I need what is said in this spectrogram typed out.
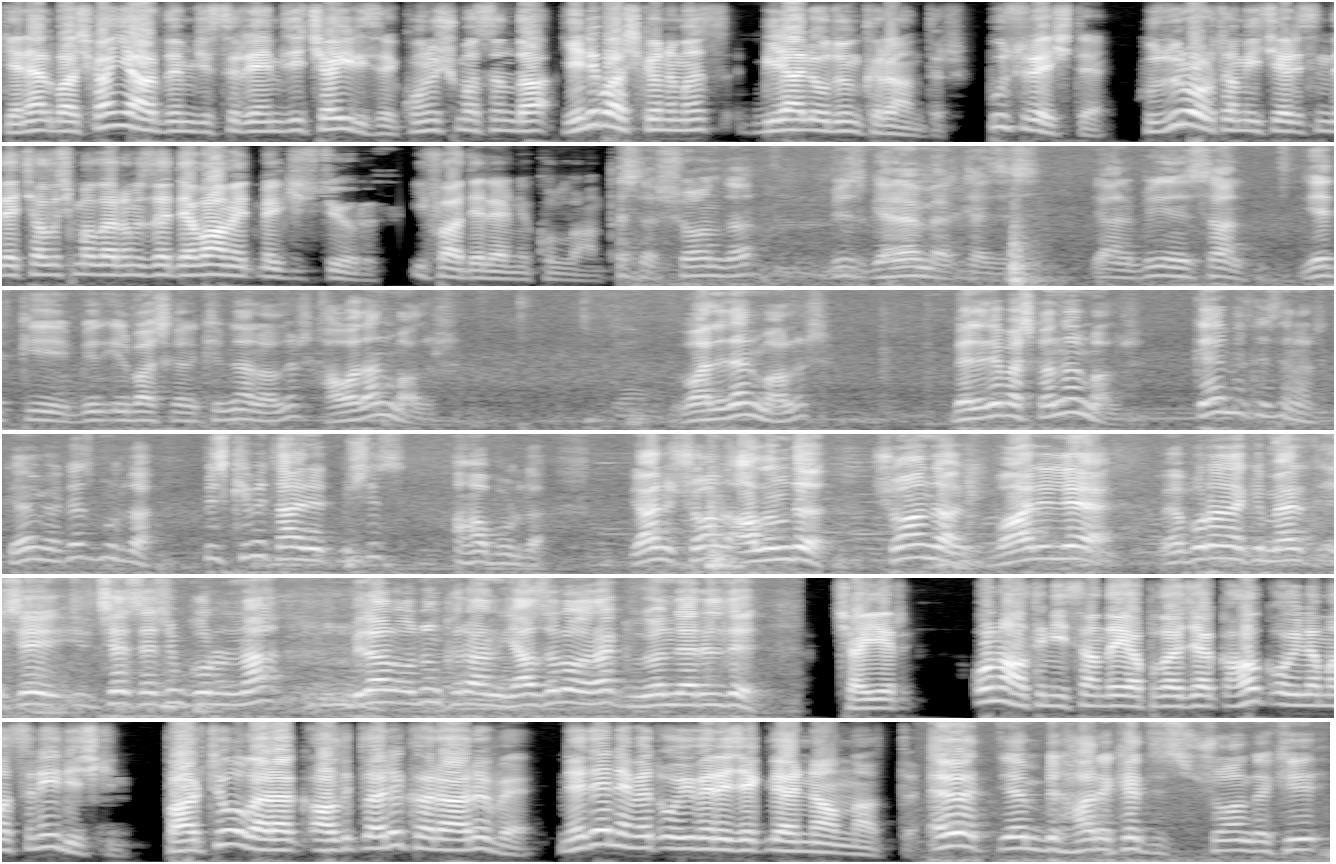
Genel Başkan Yardımcısı Remzi Çayır ise konuşmasında yeni başkanımız Bilal Odunkıran'dır. Bu süreçte huzur ortamı içerisinde çalışmalarımıza devam etmek istiyoruz ifadelerini kullandı. Arkadaşlar şu anda biz genel merkeziz. Yani bir insan yetkiyi bir il başkanı kimden alır? Havadan mı alır? Validen mi alır? Belediye başkanından mı alır? Genel merkezden alır. Genel merkez burada. Biz kimi tayin etmişiz? Aha burada. Yani şu an alındı. Şu anda valiliğe ve buradaki mer- şey ilçe seçim kuruluna Bilal Odunkıran yazılı olarak gönderildi. Çayır, 16 Nisan'da yapılacak halk oylamasına ilişkin parti olarak aldıkları kararı ve neden evet oyu vereceklerini anlattı. evet diyen bir hareketiz şu andaki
